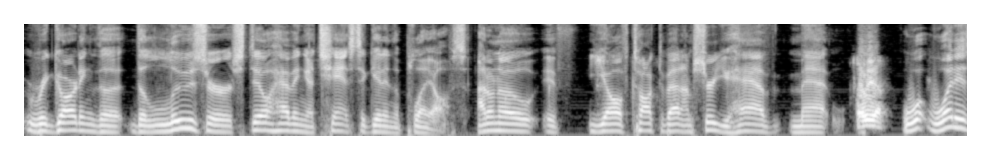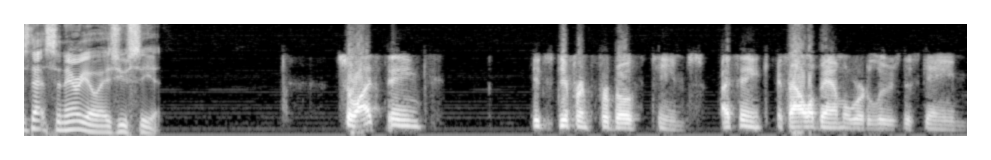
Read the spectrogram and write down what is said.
regarding the the loser still having a chance to get in the playoffs? I don't know if y'all have talked about it. I'm sure you have, Matt. Oh, yeah. What What is that scenario as you see it? So I think it's different for both teams. I think if Alabama were to lose this game,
